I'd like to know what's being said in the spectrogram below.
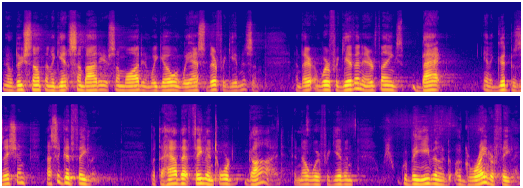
you know, do something against somebody or somewhat, and we go and we ask for their forgiveness, and, and, and we're forgiven, and everything's back in a good position. That's a good feeling. But to have that feeling toward God, to know we're forgiven, would be even a, a greater feeling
